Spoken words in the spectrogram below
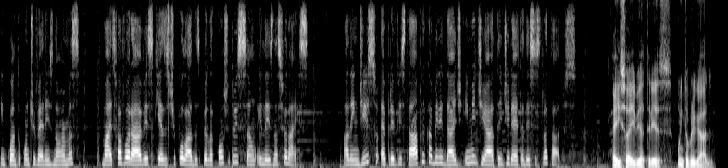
enquanto contiverem normas mais favoráveis que as estipuladas pela Constituição e leis nacionais. Além disso, é prevista a aplicabilidade imediata e direta desses tratados. É isso aí, Beatriz. Muito obrigado.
